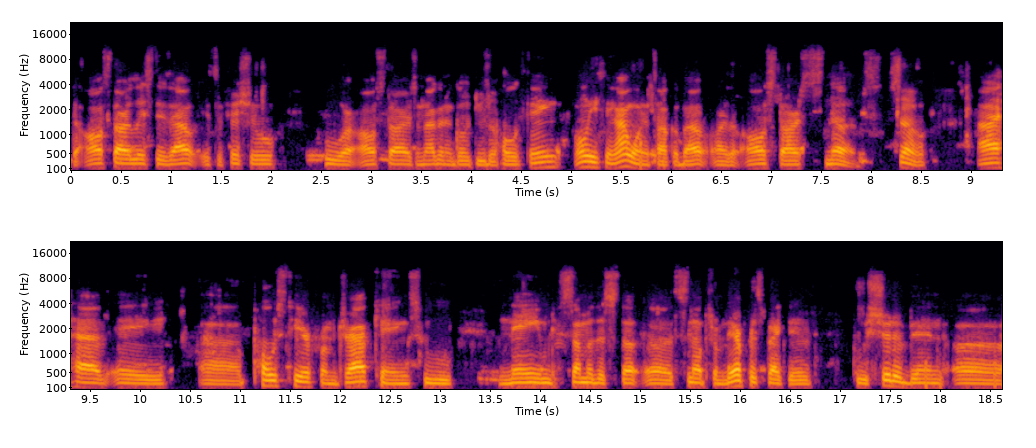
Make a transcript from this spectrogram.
the All Star list is out. It's official. Who are All Stars? I'm not gonna go through the whole thing. Only thing I want to talk about are the All Star snubs. So I have a uh, post here from DraftKings who named some of the stu- uh, snubs from their perspective who should have been uh,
